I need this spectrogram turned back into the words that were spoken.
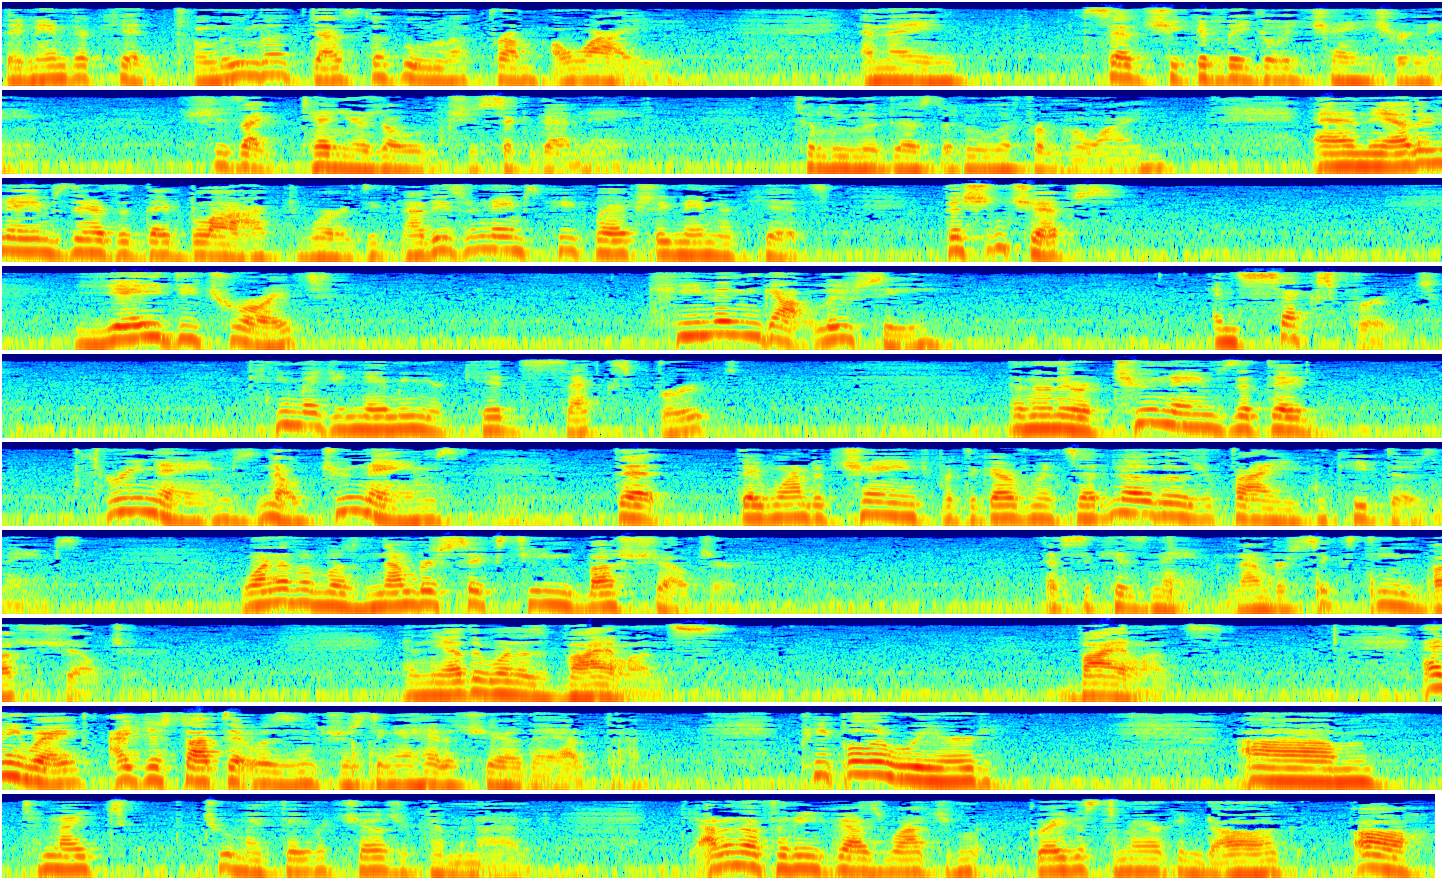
They named their kid Talula does the hula from Hawaii. And they said she could legally change her name. She's like 10 years old. She's sick of that name. Talula does the hula from Hawaii. And the other names there that they blocked were, now these are names people actually name their kids. Fish and Chips, Yay Detroit, Keenan Got Lucy, and Sex Fruit. Can you imagine naming your kid Sex Fruit? And then there are two names that they, three names, no, two names that they wanted to change, but the government said, no, those are fine, you can keep those names. One of them was Number 16 Bus Shelter. That's the kid's name, Number 16 Bus Shelter. And the other one is Violence. Violence. Anyway, I just thought that was interesting. I had to share that. People are weird. Um, tonight, two of my favorite shows are coming on. I don't know if any of you guys watch Greatest American Dog. Oh,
